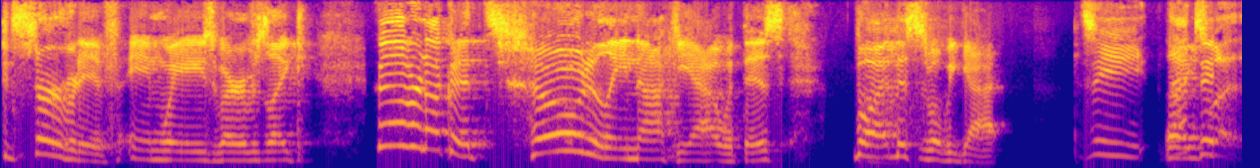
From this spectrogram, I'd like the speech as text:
conservative in ways where it was like, well, we're not going to totally knock you out with this, but this is what we got. See, Like they, what,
